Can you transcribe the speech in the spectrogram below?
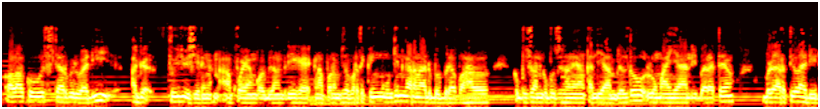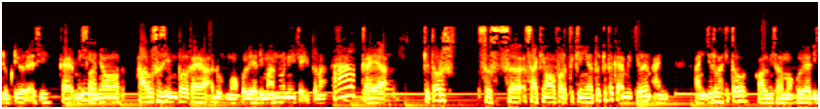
kalau aku secara pribadi agak setuju sih dengan apa yang kau bilang tadi kayak kenapa orang bisa overthinking. Mungkin karena ada beberapa hal keputusan-keputusan yang akan diambil tuh lumayan ibaratnya berarti lah di hidup dia udah sih. Kayak misalnya hal sesimpel kayak aduh mau kuliah di mana nih? Kayak gitu nah. Ah, Kayak- betul. kita harus saking overthinkingnya tuh kita kayak mikirin "An- anjir lah kita kalau misalnya mau kuliah di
